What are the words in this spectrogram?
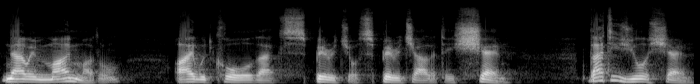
Now, in my model, I would call that spiritual, spirituality, Shen. That is your Shen.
